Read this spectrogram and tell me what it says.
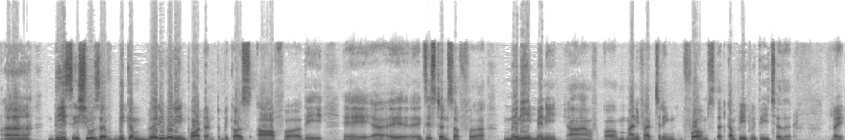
uh, these issues have become very very important because of uh, the uh, existence of uh, many many uh, uh, manufacturing firms that compete with each other right.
